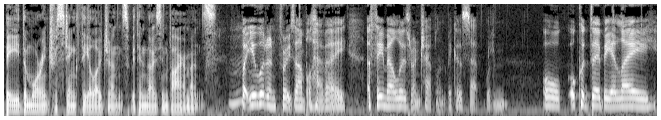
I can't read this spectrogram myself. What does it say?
be the more interesting theologians within those environments. But you wouldn't, for example, have a, a female Lutheran chaplain because that wouldn't. Or, or could there be a lay?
